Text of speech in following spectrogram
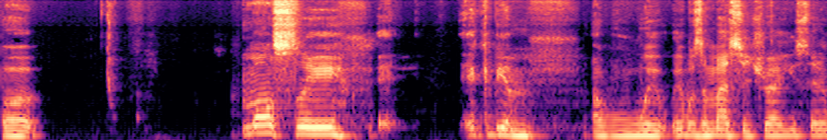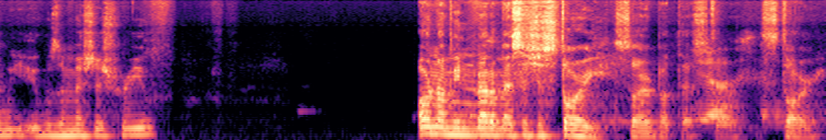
But mostly, it, it could be a, a it was a message, right? You said it, it was a message for you. Oh no, I mean not a message, a story. Sorry about that Yeah, story. Story.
